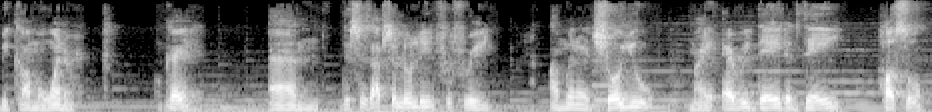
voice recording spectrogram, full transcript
become a winner. Okay? and this is absolutely for free. I'm going to show you my everyday to day hustle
